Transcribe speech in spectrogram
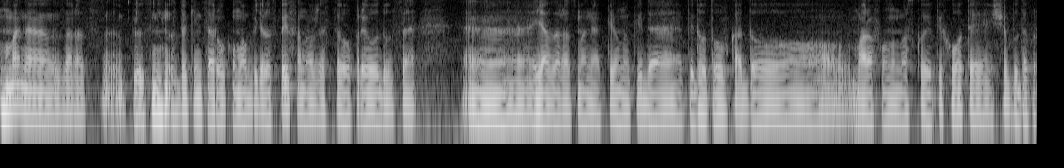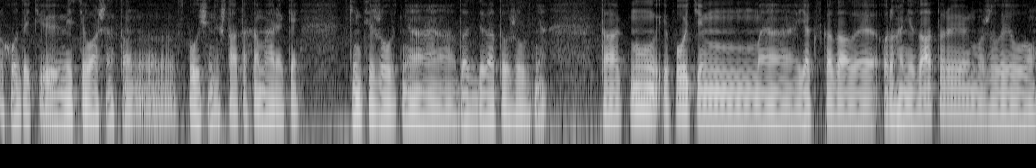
у мене зараз плюс-мінус до кінця року, мабуть, розписано вже з цього приводу все. Е, Я зараз в мене активно піде підготовка до марафону морської піхоти, що буде проходити в місті Вашингтон е, в Сполучених Штатах Америки в кінці жовтня, 29 жовтня. Так, ну і потім, е, як сказали організатори, можливо,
